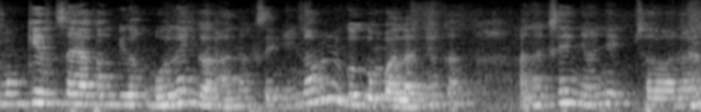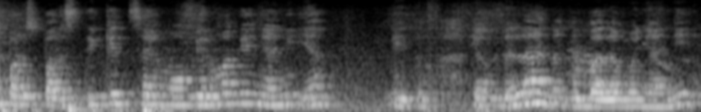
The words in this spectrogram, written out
mungkin saya akan bilang boleh nggak anak saya nyanyi? Namanya juga gembalanya kan. Anak saya nyanyi, suaranya palas-palas sedikit. Saya mau firman dia nyanyi ya, gitu. Ya udahlah, anak gembala mau nyanyi.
